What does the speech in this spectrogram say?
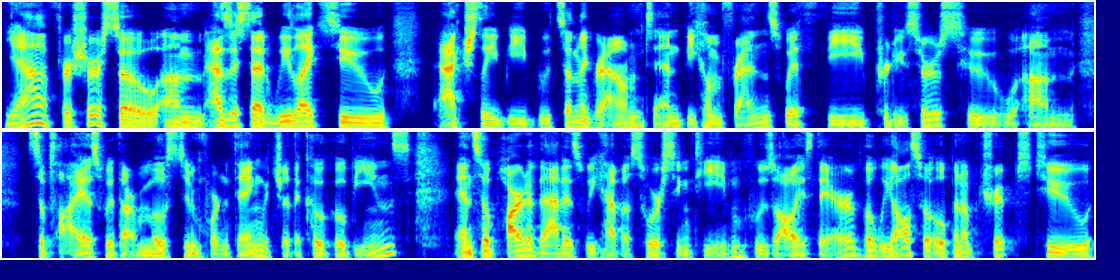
Yeah, for sure. So, um, as I said, we like to actually be boots on the ground and become friends with the producers who um, supply us with our most important thing, which are the cocoa beans. And so, part of that is we have a sourcing team who's always there, but we also open up trips to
